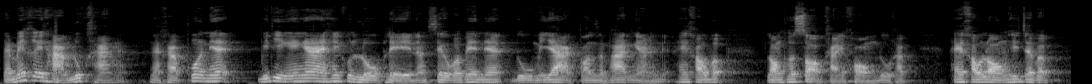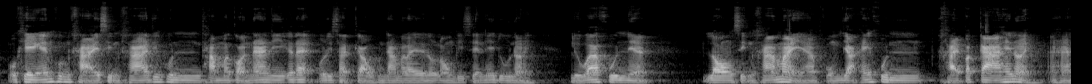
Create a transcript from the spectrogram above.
แต่ไม่เคยถามลูกค้านะครับ พวกเนี้ย วิธีง่าย ๆ ให้คุณโลเพลย์นะเซลล์ประเภทนี้ดูไม่ยากตอนสัมภาษณ์งานเนี่ยให้เขาแบบลองทดสอบขายของดูครับ ให้เขาลองที่จะแบบโอเคงั้นคุณขายสินค้าที่คุณทำมาก่อนหน้านี้ก็ได้บริษัทเก่าคุณทำอะไรเราลองพรีเซนต์ให้ดูหน่อย หรือว่าคุณเนี่ยลองสินค้าใหม่อะผมอยากให้คุณขายปากกาให้หน่อยอ่าฮะ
